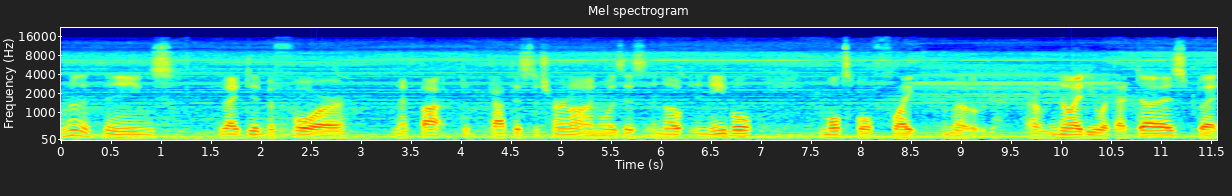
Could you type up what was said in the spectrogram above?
one of the things that I did before, and I thought got this to turn on, was this enable multiple flight mode. I have no idea what that does, but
